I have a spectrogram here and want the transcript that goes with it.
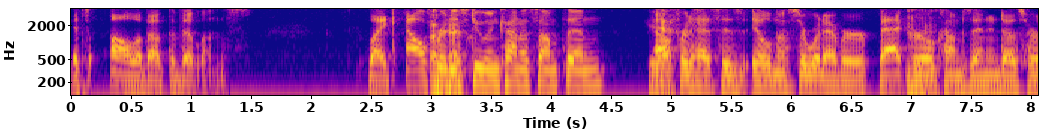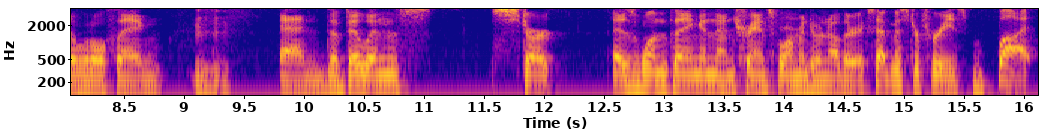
It's all about the villains. Like Alfred Okay. is doing kind of something. Yeah. Alfred has his illness or whatever. Batgirl comes in and does her little thing, and the villains start as one thing and then transform into another. Except Mister Freeze, but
